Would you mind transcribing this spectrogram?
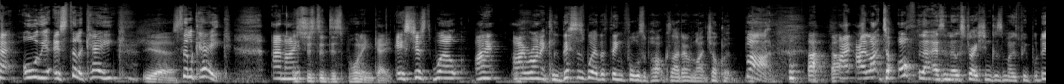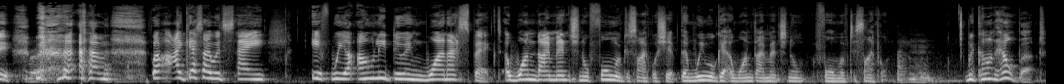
all the it's still a cake. Yeah. still a cake. And I It's just a disappointing cake. it's just well, I ironically, this is where the thing falls apart because I don't like chocolate. But I, I like to offer that as an illustration because most people do. um, but I guess I would say if we are only doing one aspect, a one-dimensional form of discipleship, then we will get a one-dimensional form of disciple. Hmm. We can't help but.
